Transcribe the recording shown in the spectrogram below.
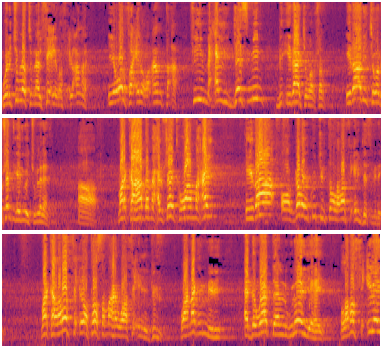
Waljumlatu min alficli waa ficlu amr iyo walfaacilu oo anta ah fii maxali jasmin biidaa jawaab shard idaadii jawaab shardigeedi wey jumladaas marka hadda maxalushaahidku waa maxay idaa oo gabay ku jirto laba ficil jasmiday marka laba ficiloo toosa maaha waa ficil iyo jumlo waa nag in nidhi adawaadtan lagu leeyahay laba ficilay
